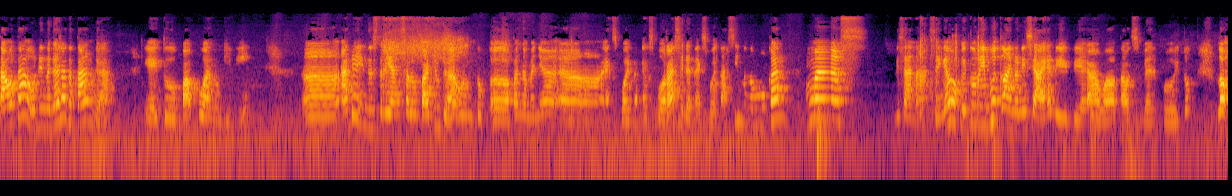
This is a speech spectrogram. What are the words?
tahu-tahu di negara tetangga yaitu Papua Nugini uh, ada industri yang serupa juga untuk uh, apa namanya uh, eksplorasi dan eksploitasi menemukan emas di sana. Sehingga waktu itu ribut lah Indonesia ya di, di awal tahun 90 itu. Loh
